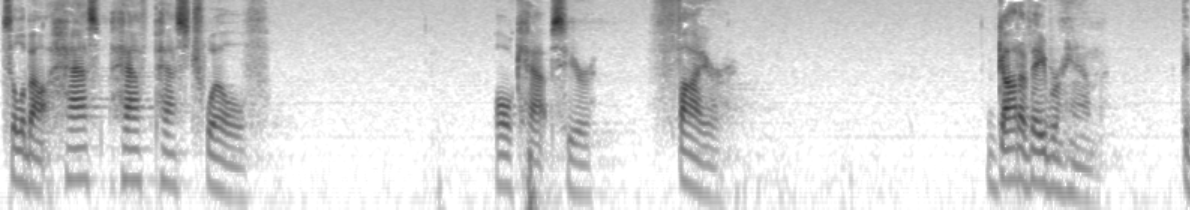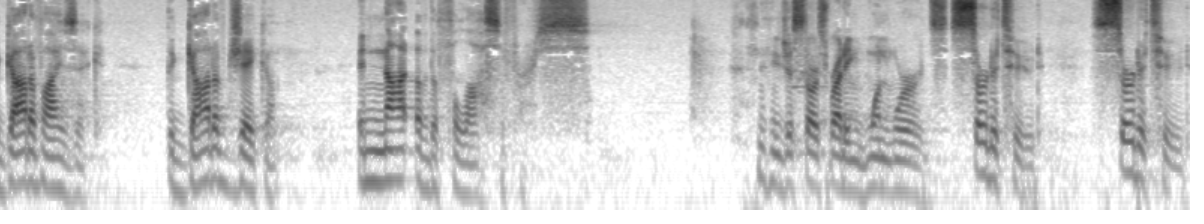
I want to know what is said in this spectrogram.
till about half, half past 12, all caps here, fire. God of Abraham, the God of Isaac, the God of Jacob, and not of the philosophers. And he just starts writing one words certitude, certitude,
